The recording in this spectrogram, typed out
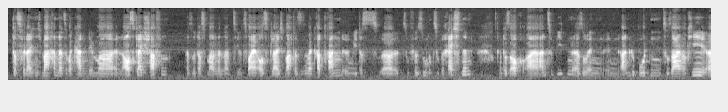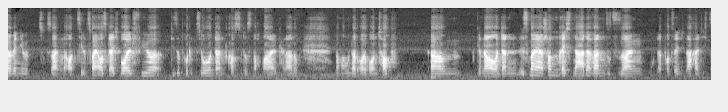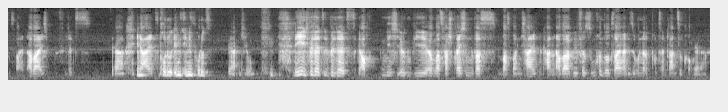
das vielleicht nicht machen. Also man kann immer einen Ausgleich schaffen, also dass man einen CO2-Ausgleich macht. Da sind wir gerade dran, irgendwie das äh, zu versuchen zu berechnen und das auch äh, anzubieten. Also in, in, Angeboten zu sagen, okay, äh, wenn ihr sozusagen einen CO2-Ausgleich wollt für diese Produktion, dann kostet es nochmal, keine Ahnung, nochmal 100 Euro on top. Ähm, genau, und dann ist man ja schon recht nah daran, sozusagen hundertprozentig nachhaltig zu sein. Aber ich will jetzt. Ja, in, ja, jetzt Produ in, in den Produ ja, Entschuldigung. nee, ich will jetzt, will jetzt auch nicht irgendwie irgendwas versprechen, was, was man nicht halten kann. Aber wir versuchen sozusagen an diese 100% ranzukommen. Ja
